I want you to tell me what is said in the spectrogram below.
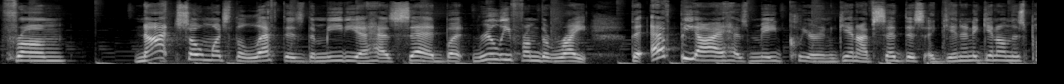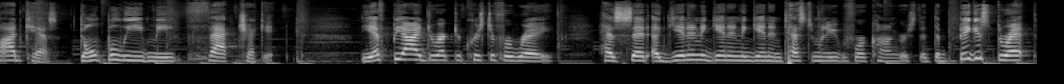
from not so much the left as the media has said, but really from the right. The FBI has made clear, and again, I've said this again and again on this podcast. Don't believe me, fact check it. The FBI Director Christopher Wray has said again and again and again in testimony before Congress that the biggest threat,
